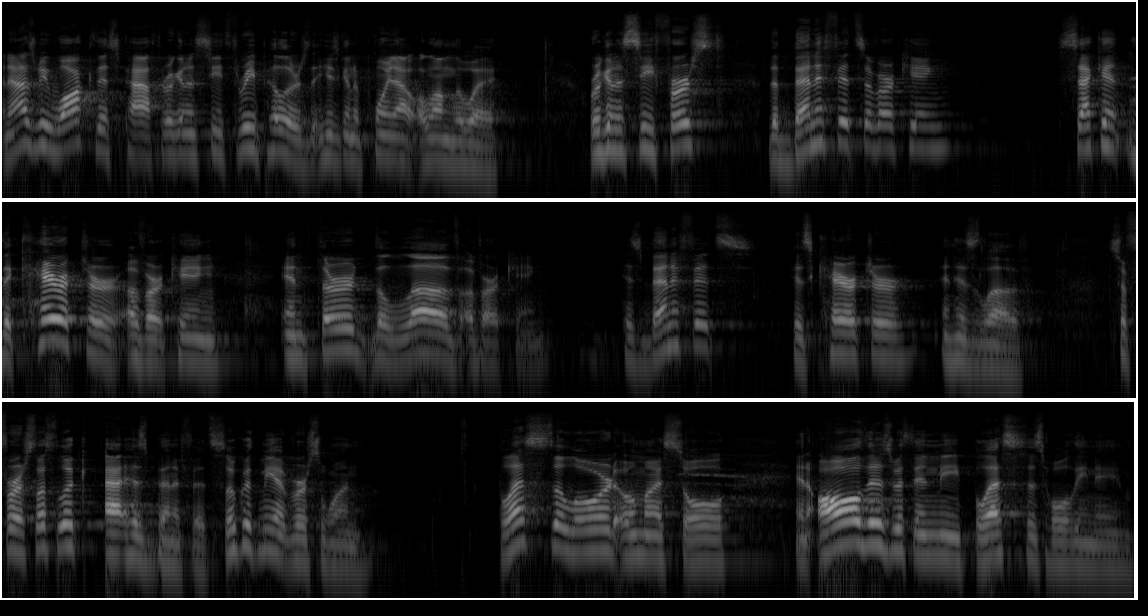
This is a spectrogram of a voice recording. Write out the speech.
And as we walk this path, we're going to see three pillars that he's going to point out along the way. We're going to see first the benefits of our King, second, the character of our King, and third, the love of our King. His benefits, his character, and his love. So, first, let's look at his benefits. Look with me at verse 1. Bless the Lord, O my soul, and all that is within me, bless his holy name.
